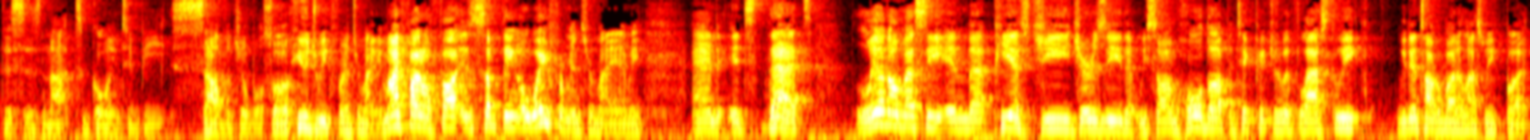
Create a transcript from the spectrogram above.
this is not going to be salvageable. So a huge week for Inter Miami. My final thought is something away from Inter Miami, and it's that Lionel Messi in that PSG jersey that we saw him hold up and take pictures with last week. We didn't talk about it last week, but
